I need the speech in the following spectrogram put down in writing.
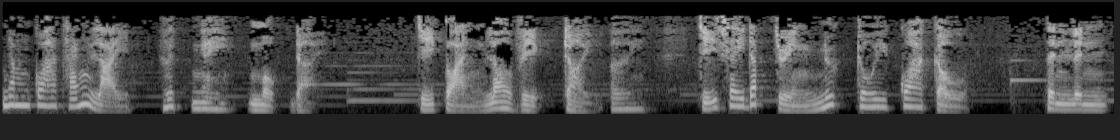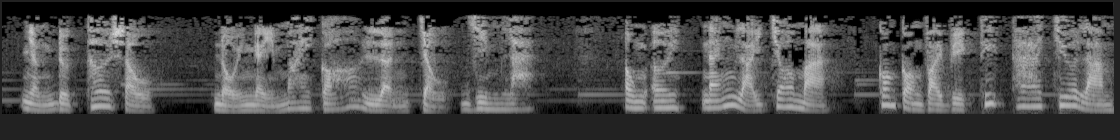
năm qua tháng lại hết ngay một đời. Chỉ toàn lo việc trời ơi, chỉ xây đắp chuyện nước trôi qua cầu. Tình linh nhận được thơ sầu, nội ngày mai có lệnh chầu diêm la. Ông ơi, nán lại cho mà, con còn vài việc thiết tha chưa làm.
